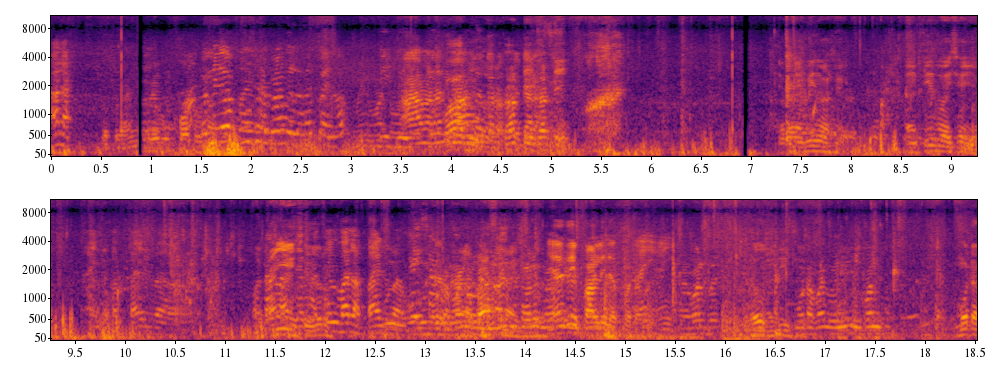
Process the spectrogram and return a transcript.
ફોટા. મોટા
